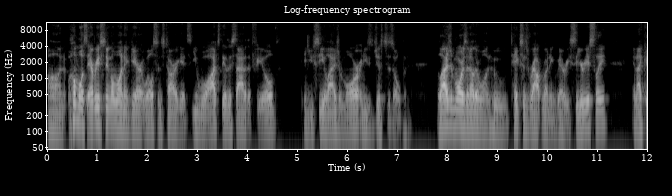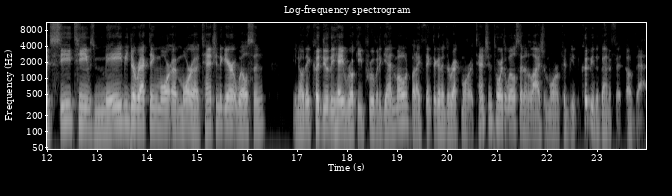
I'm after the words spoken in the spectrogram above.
on almost every single one of Garrett Wilson's targets. You watch the other side of the field and you see Elijah Moore, and he's just as open. Elijah Moore is another one who takes his route running very seriously. And I could see teams maybe directing more uh, more attention to Garrett Wilson you know, they could do the hey rookie prove it again mode, but I think they're going to direct more attention towards Wilson and Elijah Moore could be could be the benefit of that.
